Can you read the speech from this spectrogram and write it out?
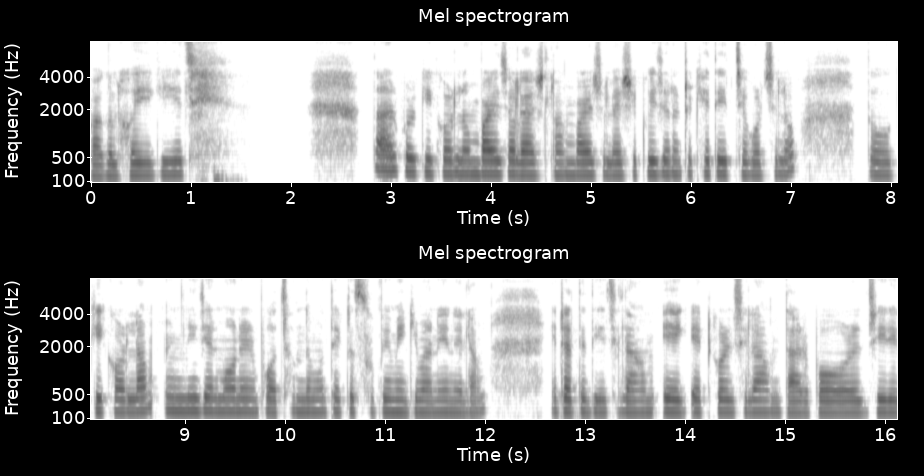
পাগল হয়ে গিয়েছে। তারপর কি করলাম? বাড়ি চলে আসলাম। বাড়ি চলে এসে কুই যেন একটা খেতে ইচ্ছে করছিল। তো কি করলাম? নিজের মনের পছন্দ মতো একটা সুপি ম্যাগি বানিয়ে নিলাম। এটাতে দিয়েছিলাম এগ এড করেছিলাম, তারপর জিরে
